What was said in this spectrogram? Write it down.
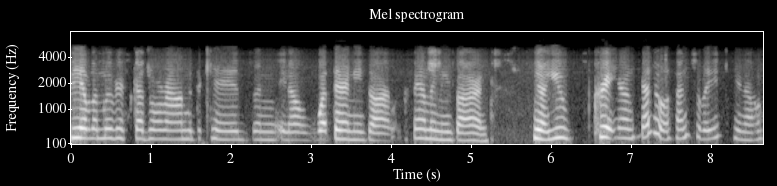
be able to move your schedule around with the kids and you know what their needs are, what the family needs are, and you know you create your own schedule essentially. You know,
